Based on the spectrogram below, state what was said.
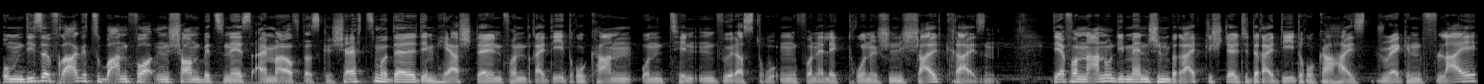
Um diese Frage zu beantworten, schauen wir zunächst einmal auf das Geschäftsmodell, dem Herstellen von 3D-Druckern und Tinten für das Drucken von elektronischen Schaltkreisen. Der von Nano Dimension bereitgestellte 3D-Drucker heißt Dragonfly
